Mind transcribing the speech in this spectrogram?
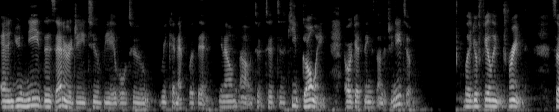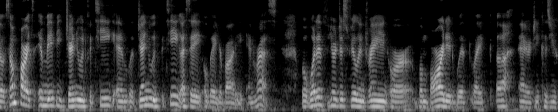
And you need this energy to be able to reconnect within you know? Uh, to, to, to keep going or get things done that you need to. But you're feeling drained. So some parts it may be genuine fatigue. And with genuine fatigue i say obey your body and rest but what if you're just feeling drained or bombarded with like energy because you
